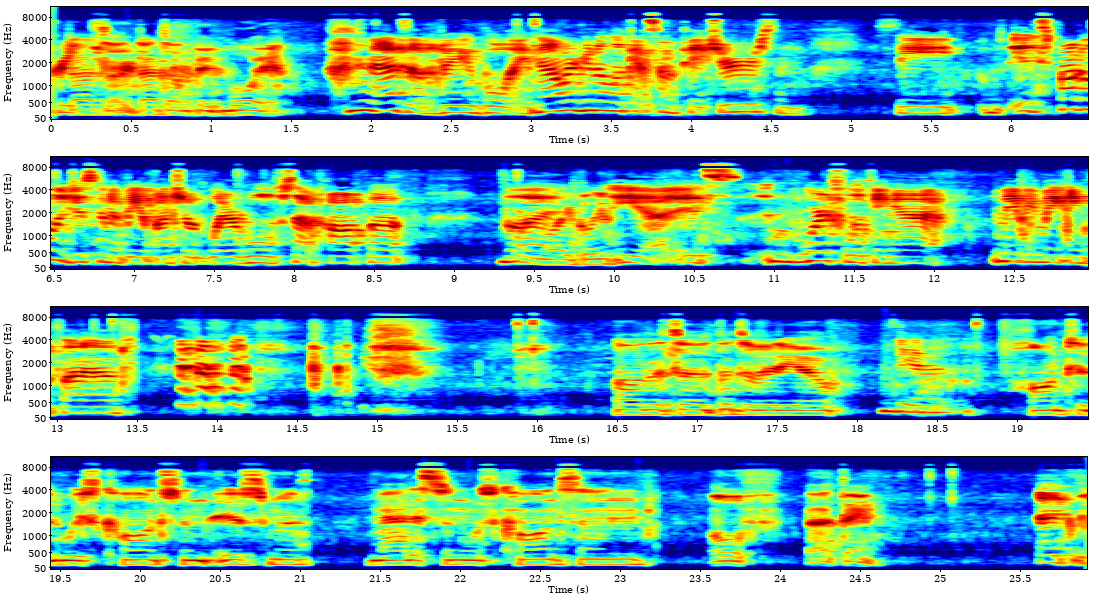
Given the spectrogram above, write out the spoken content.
creature. That's a that's a big boy. That's a big boy. Now we're gonna look at some pictures and see. It's probably just gonna be a bunch of werewolves that pop up, but than likely. yeah, it's worth looking at. Maybe making fun of. Oh, that's a that's a video. Yeah. Haunted Wisconsin Isthmus, Madison, Wisconsin. Oh, that thing. Ugly.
